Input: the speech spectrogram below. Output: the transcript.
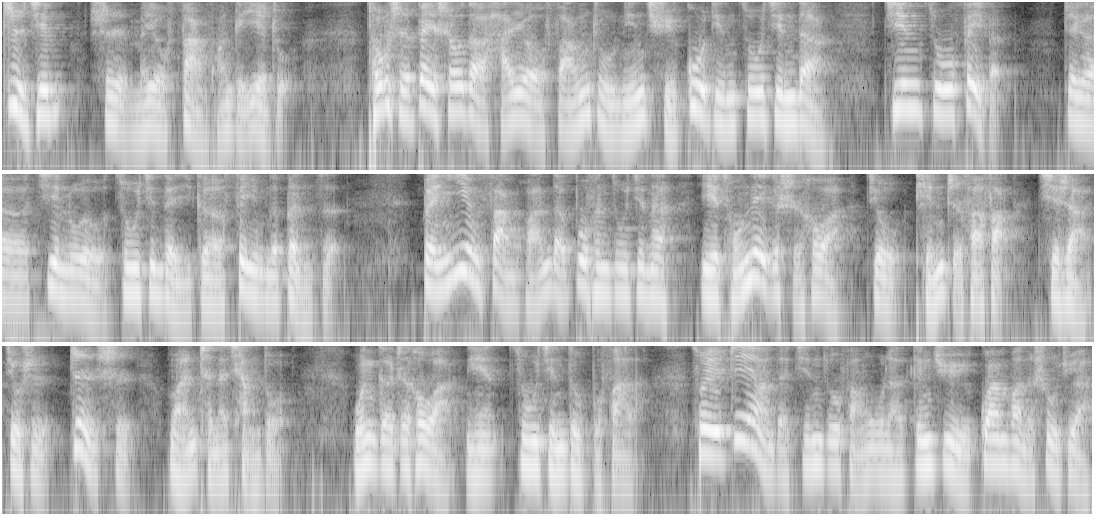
至今是没有返还给业主。同时被收的还有房主领取固定租金的精租费本。这个记录租金的一个费用的本子，本应返还的部分租金呢，也从那个时候啊就停止发放。其实啊，就是正式完成了抢夺。文革之后啊，连租金都不发了。所以这样的精租房屋呢，根据官方的数据啊，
